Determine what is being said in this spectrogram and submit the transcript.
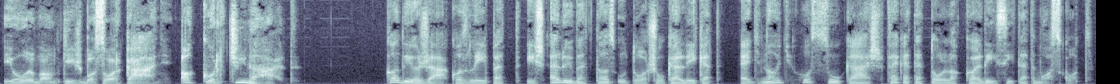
Jól van, kis boszorkány, akkor csináld! Kadi a zsákhoz lépett, és elővette az utolsó kelléket, egy nagy, hosszúkás, fekete tollakkal díszített maszkot.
